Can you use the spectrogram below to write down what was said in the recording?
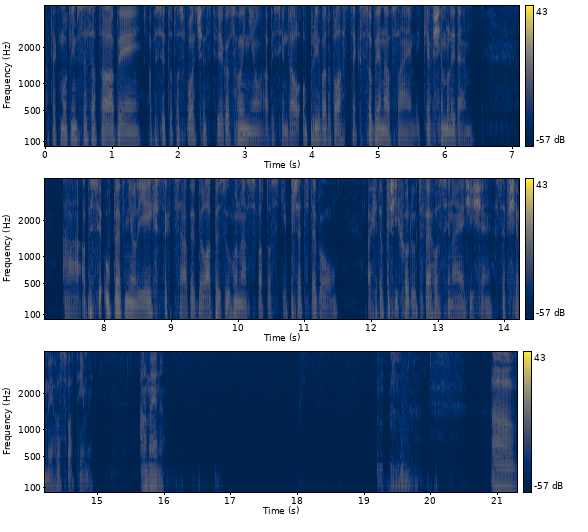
a tak modlím se za to, aby, aby si toto společenství rozhojnil, aby si jim dal oplývat v lásce k sobě navzájem i ke všem lidem a aby si upevnil jejich srdce, aby byla bezúhonná svatosti před tebou až do příchodu tvého syna Ježíše se všemi jeho svatými. Amen. Uh,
